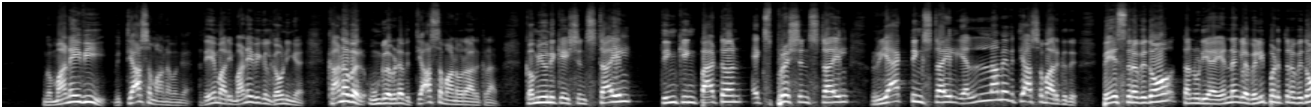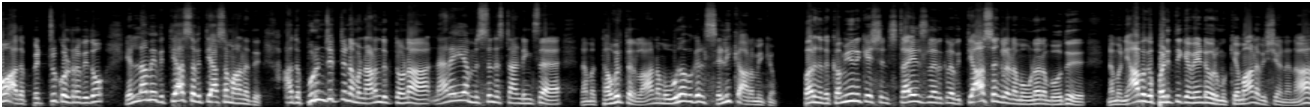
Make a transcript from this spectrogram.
உங்கள் மனைவி வித்தியாசமானவங்க. அதே மாதிரி மனைவிகள் கவனிங்க. கணவர் உங்களை விட வித்தியாசமானவராக இருக்கிறார். Communication style thinking pattern expression style reacting style எல்லாமே வித்தியாசமாக இருக்குது. பேசுகிற விதம் தன்னுடைய எண்ணங்களை வெளிப்படுத்துகிற விதம் அதை பெற்றுக்கொள்கிற விதம் எல்லாமே வித்தியாச வித்தியாசமானது. அதை புரிஞ்சுக்கிட்டு நம்ம நடந்துக்கிட்டோன்னா நிறைய மிஸ் அண்டர்ஸ்டாண்டிங்ஸை நம்ம தவிர்த்துடலாம். நம்ம உறவுகள் செழிக்க ஆரம்பிக்கும். பாருங்கள் இந்த கம்யூனிகேஷன் ஸ்டைல்ஸில் இருக்கிற வித்தியாசங்களை நம்ம உணரும் போது நம்ம ஞாபகப்படுத்திக்க வேண்டிய ஒரு முக்கியமான விஷயம் என்னென்னா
